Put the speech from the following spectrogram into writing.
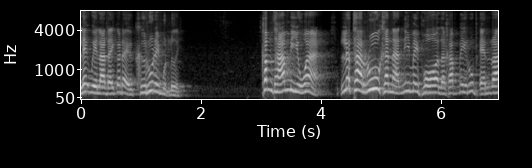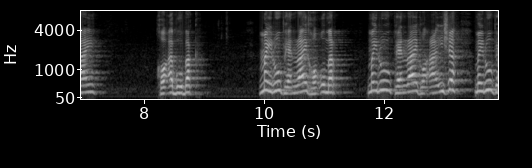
และเวลาใดก็ได้ คือรู้ได้หมดเลยคำถามมีอยู่ว่า แล้วถ้ารู้ขนาดนี้ไม่พอเหรอครับ ไม่รู้แผนร้ายของอบูบักไม่รู้แผนร้ายของอุมัร ไม่รู้แผนร้ายของอาอิชะไม่รู้แผ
